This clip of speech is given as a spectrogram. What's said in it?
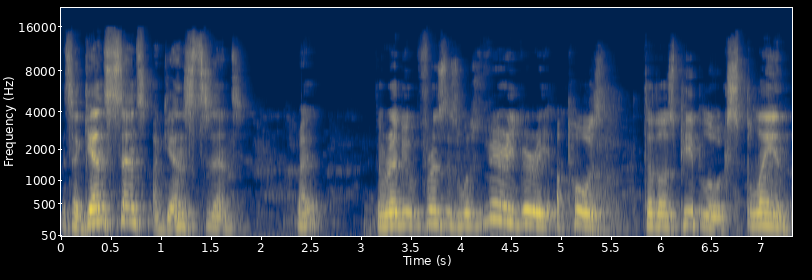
It's against sense. Against sense. Right? The Rebbe, for instance, was very, very opposed to those people who explained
